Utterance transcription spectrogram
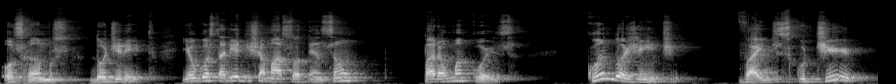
os ramos do direito. E eu gostaria de chamar a sua atenção para uma coisa. Quando a gente vai discutir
